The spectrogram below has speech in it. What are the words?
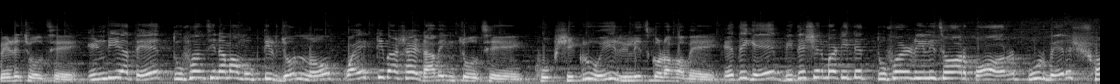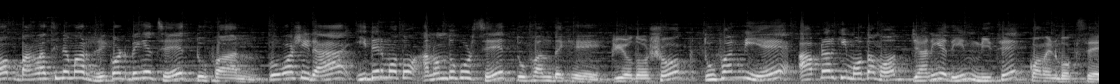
বেড়ে চলছে। ইন্ডিয়াতে তুফান সিনেমা মুক্তির জন্য কয়েকটি ভাষায় ডাবিং চলছে। খুব শীঘ্রই রিলিজ করা হবে। এদিকে বিদেশের মাটিতে তুফান রিলিজ হওয়ার পর পূর্বের সব বাংলা সিনেমার রেকর্ড ভেঙেছে তুফান। প্রবাসীরা ঈদের মতো আনন্দ করছে তুফান দেখে। প্রিয় দর্শক, তুফান নিয়ে আপনার কি মতামত জানিয়ে দিন নিচে কমেন্ট বক্সে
